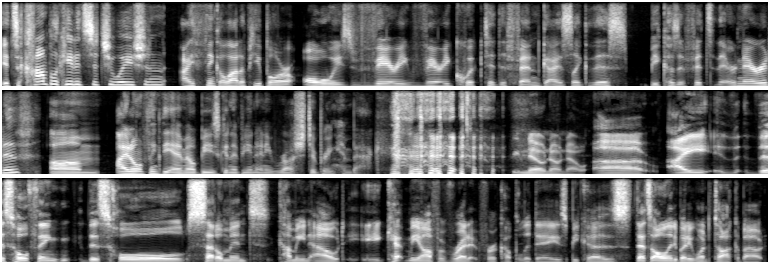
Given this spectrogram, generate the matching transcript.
it's a complicated situation. I think a lot of people are always very, very quick to defend guys like this because it fits their narrative. Um, I don't think the MLB is going to be in any rush to bring him back. no, no, no. Uh, I th- this whole thing, this whole settlement coming out, it kept me off of Reddit for a couple of days because that's all anybody wanted to talk about,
